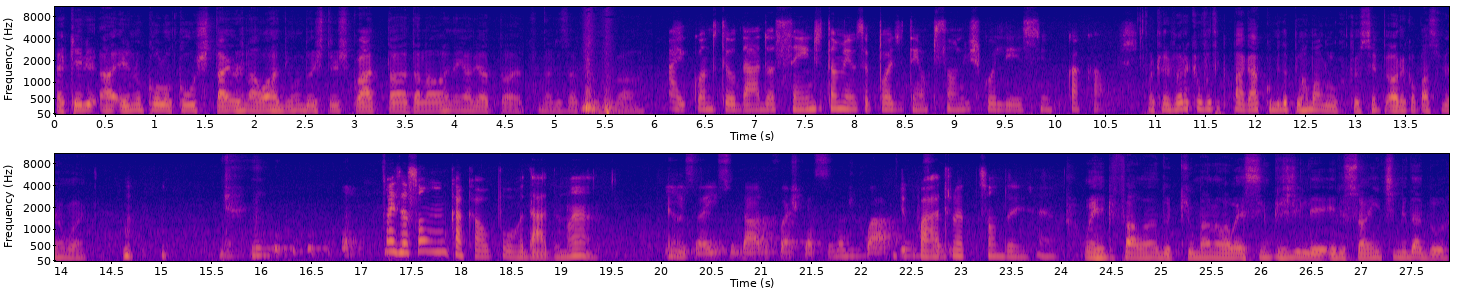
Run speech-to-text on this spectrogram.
É que ele, ah, ele não colocou os tiles na ordem 1, 2, 3, 4, tá, tá na ordem aleatória. Finalizar tudo, vai lá. Aí quando teu dado acende, também você pode ter a opção de escolher cinco cacaus. Eu quero ver a hora que eu vou ter que pagar a comida por maluco, que eu sempre, a hora que eu passo vergonha. Mas é só um cacau por dado, não é? Isso, aí se o dado for acho que acima de 4. De quatro é- são dois. É. O Henrique falando que o manual é simples de ler, ele só é intimidador.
